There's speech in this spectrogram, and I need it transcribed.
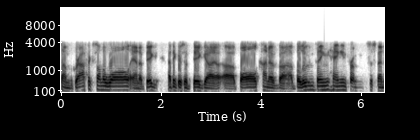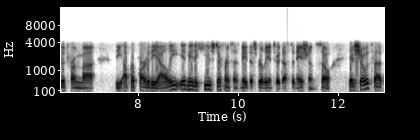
some graphics on the wall and a big, I think there's a big uh, uh, ball kind of uh, balloon thing hanging from suspended from uh, the upper part of the alley. It made a huge difference and has made this really into a destination. So it shows that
